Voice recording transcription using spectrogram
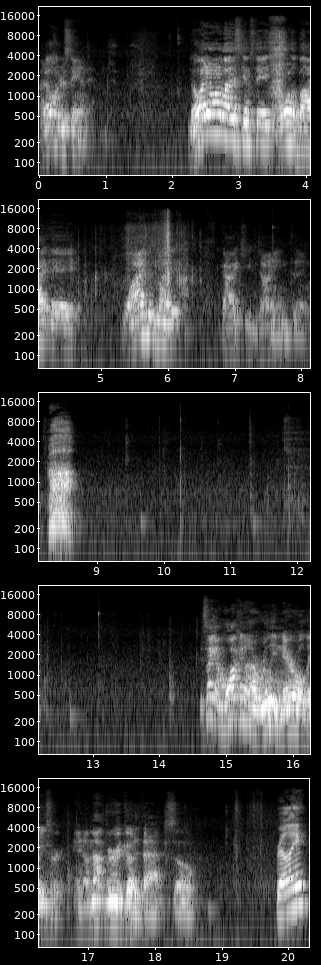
I don't understand. No, I don't want to buy the skip stage. I want to buy a. Why does my guy keep dying thing? Ah! It's like I'm walking on a really narrow laser, and I'm not very good at that. So Really?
